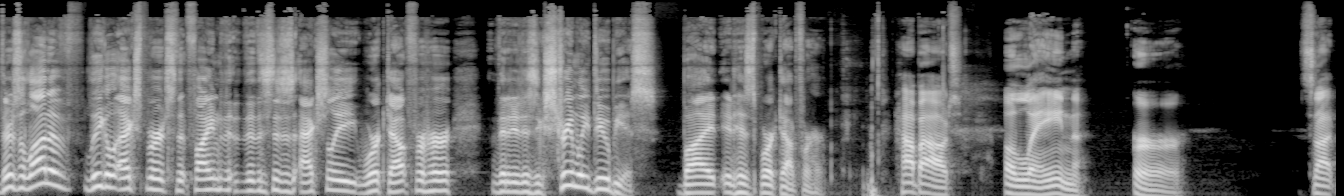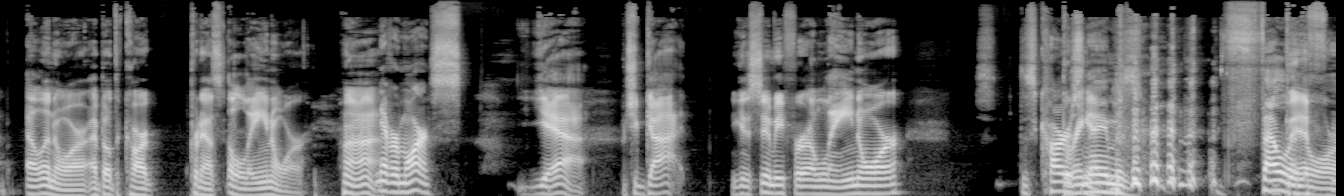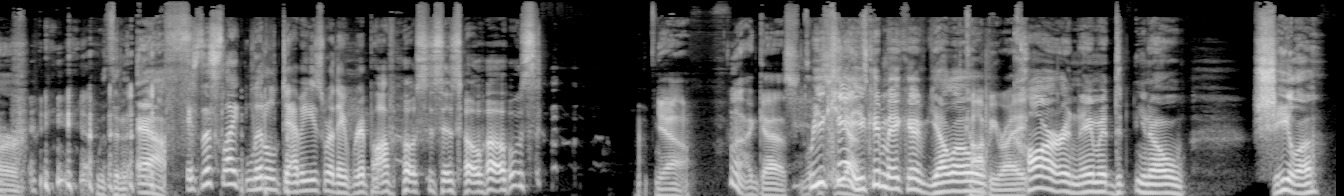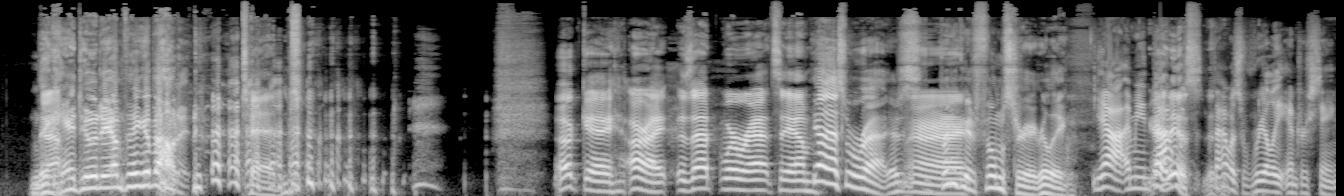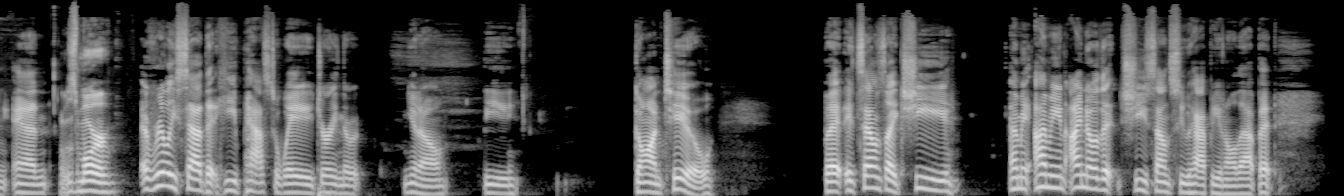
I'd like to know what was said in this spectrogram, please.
there's a lot of legal experts that find that, that this is actually worked out for her, that it is extremely dubious, but it has worked out for her. How about Elaine? Er, it's not Eleanor. I built the car pronounced Eleanor. Huh? nevermore. S- Yeah. What you got? You gonna sue me for Eleanor? This car's Bring name is Felinor with an F. Is this like Little Debbie's where they rip off hostesses ho hos? yeah. Huh, I guess. Well, you can't. You can make a yellow Copyright. car and name it, you know, Sheila. They Yeah. can't do a damn thing about it. Ted. okay. All right. Is that where we're at, Sam? yeah, that's where we're at. It's All a right. pretty good film street, really. Yeah, I mean Yeah, that it was is. that was really interesting, and It was more. uh, really sad that he passed away during the you know the gone too. But it sounds like she. I mean, I mean, I know that she sounds too happy and all that, but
